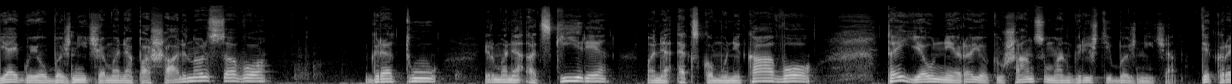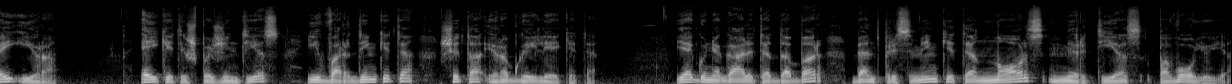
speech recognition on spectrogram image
jeigu jau bažnyčia mane pašalino iš savo gretų ir mane atskyrė, mane ekskomunikavo, tai jau nėra jokių šansų man grįžti į bažnyčią. Tikrai yra eikite iš pažinties, įvardinkite šitą ir apgailėkite. Jeigu negalite dabar, bent prisiminkite nors mirties pavojuje.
